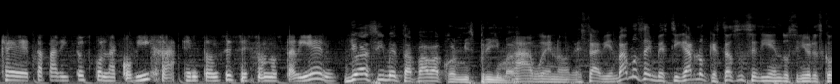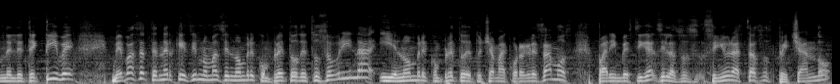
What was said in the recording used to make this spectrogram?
que tapaditos con la cobija, entonces eso no está bien. yo así me tapaba con mis primas. Ah, bueno, está bien. Vamos a investigar lo que está sucediendo, señores, con el detective. Me vas a tener que decir nomás el nombre completo de tu sobrina y el nombre completo de tu chamaco. Regresamos para investigar si la so- señora está sospechando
